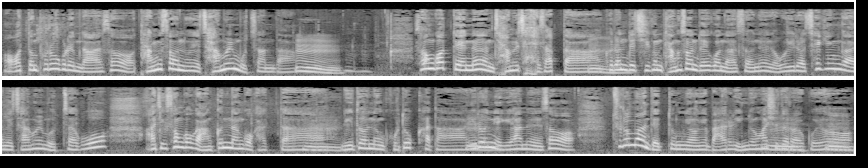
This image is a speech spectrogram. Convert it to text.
어, 어떤 프로그램 나와서 당선 후에 잠을 못 잔다. 음. 선거 때는 잠을 잘 잤다. 음. 그런데 지금 당선되고 나서는 오히려 책임감에 잠을 못 자고 아직 선거가 안 끝난 것 같다. 음. 리더는 고독하다. 이런 음. 얘기하면서 트루먼 대통령의 말을 인용하시더라고요. 음. 음.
